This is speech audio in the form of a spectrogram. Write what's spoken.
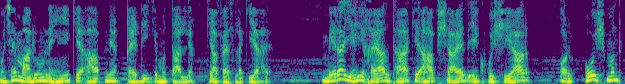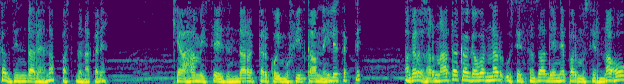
مجھے معلوم نہیں کہ آپ نے قیدی کے متعلق کیا فیصلہ کیا ہے۔ میرا یہی خیال تھا کہ آپ شاید ایک ہوشیار اور ہوش مند کا زندہ رہنا پسند نہ کریں۔ کیا ہم اسے زندہ رکھ کر کوئی مفید کام نہیں لے سکتے؟ اگر غرناتا کا گورنر اسے سزا دینے پر مصر نہ ہو،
